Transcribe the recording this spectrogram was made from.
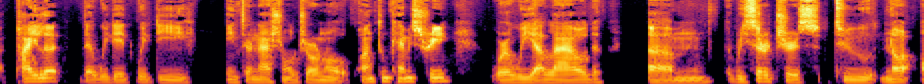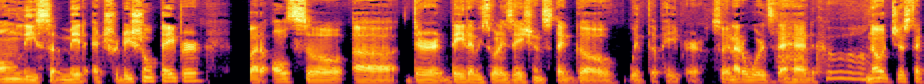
a pilot that we did with the International Journal Quantum Chemistry, where we allowed um, researchers to not only submit a traditional paper, but also uh, their data visualizations that go with the paper. So, in other words, they oh, had cool. not just a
